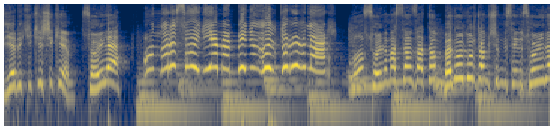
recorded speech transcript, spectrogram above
diğer iki kişi kim? Söyle. Onlara söyleyemem beni öldürürler. Ulan söylemezsen zaten ben öldüreceğim şimdi seni söyle.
